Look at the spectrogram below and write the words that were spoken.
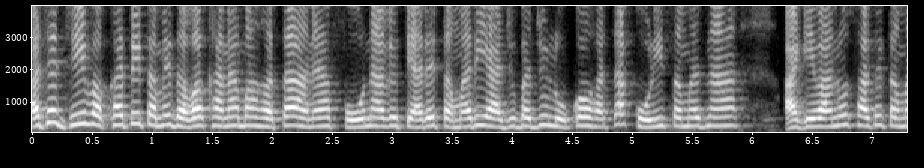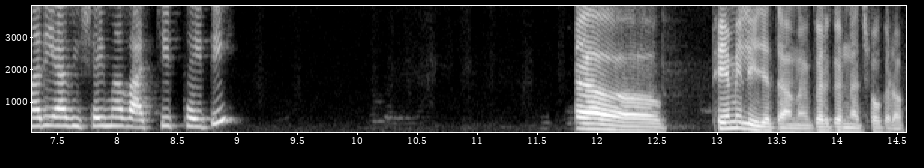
અચ્છા જે વખતે તમે દવાખાનામાં હતા અને આ ફોન આવ્યો ત્યારે તમારી આજુબાજુ લોકો હતા? કોળી સમાજના આગેવાનો સાથે તમારી આ વિષયમાં વાતચીત થઈ હતી? ફેમિલી જ હતા અમે ઘર ઘરના છોકરાઓ.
